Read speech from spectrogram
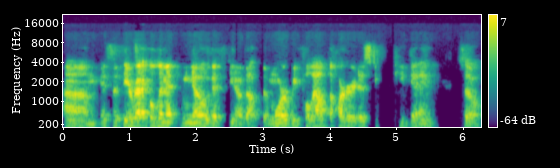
Um, it's a theoretical limit. We know that you know the, the more we pull out, the harder it is to keep getting. So,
